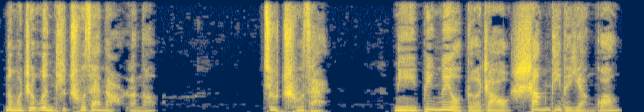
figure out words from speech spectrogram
那么这问题出在哪儿了呢？就出在你并没有得着上帝的眼光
